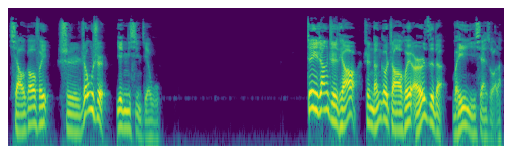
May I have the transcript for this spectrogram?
小高飞始终是音信皆无。这张纸条是能够找回儿子的唯一线索了。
